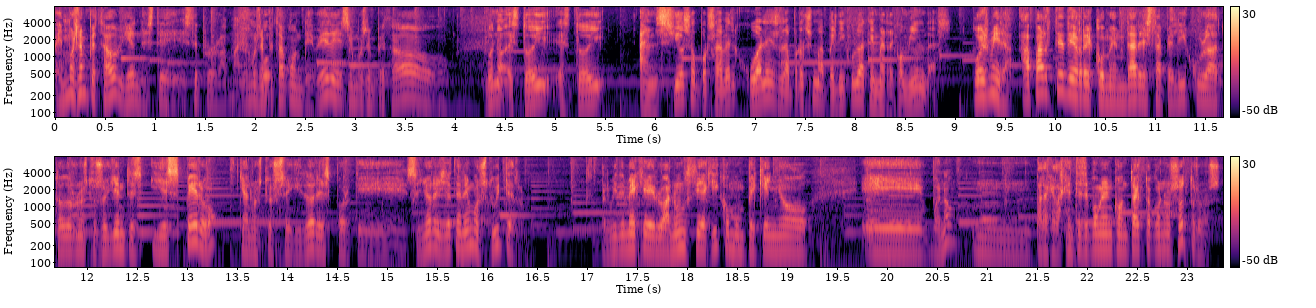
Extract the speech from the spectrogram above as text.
Hemos empezado bien este, este programa, hemos empezado con deberes, hemos empezado... Bueno, estoy, estoy ansioso por saber cuál es la próxima película que me recomiendas. Pues mira, aparte de recomendar esta película a todos nuestros oyentes y espero que a nuestros seguidores, porque señores, ya tenemos Twitter. Permíteme que lo anuncie aquí como un pequeño, eh, bueno, mm, para que la gente se ponga en contacto con nosotros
